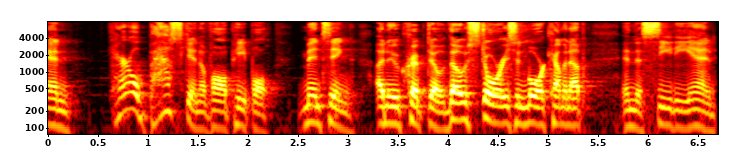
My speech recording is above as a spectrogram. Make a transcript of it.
And Carole Baskin, of all people, minting a new crypto. Those stories and more coming up in the CDN.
